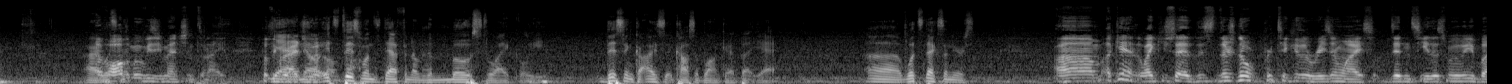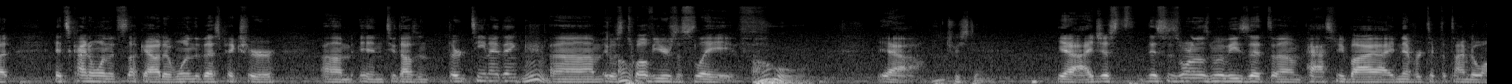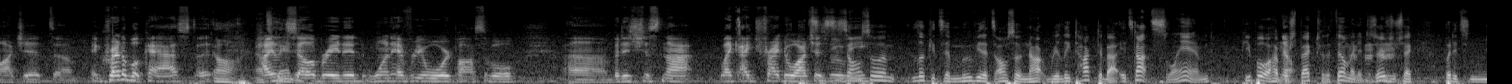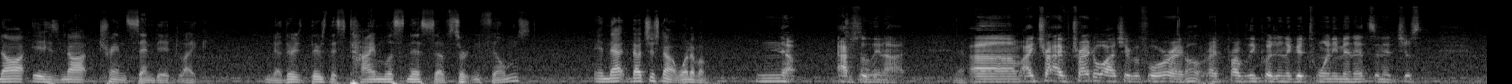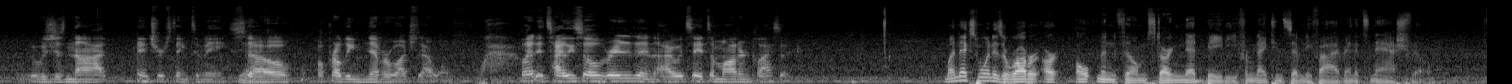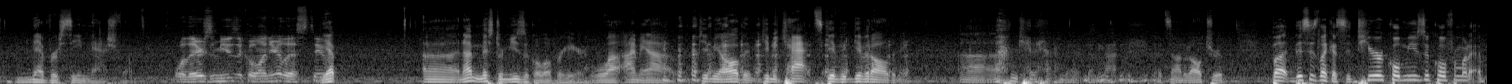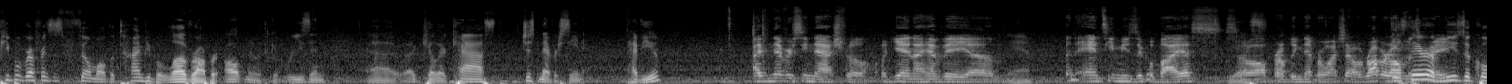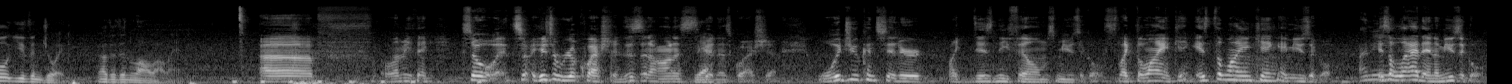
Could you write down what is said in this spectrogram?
All right, of all the movies you mentioned tonight, but The yeah, Graduate. no, it's this one's definitely the most likely. This in I said Casablanca, but yeah. Uh, what's next on yours? Um, again, like you said, this there's no particular reason why I didn't see this movie, but it's kind of one that stuck out. It won the Best Picture um, in 2013, I think. Mm. Um, it was Oh. 12 Years a Slave. Oh, Yeah, interesting. yeah. I just this is one of those movies that um, passed me by. I never took the time to watch it. Um, incredible cast, uh, Oh, highly celebrated, won every award possible, um, but it's just not like I tried to watch this, This movie. is also a look. It's a movie that's also not really talked about. It's not slammed. People have No. respect for the film, and it deserves respect. But it's not. It has not transcended. Like, you know, there's there's this timelessness of certain films, and that that's just not one of them. No, absolutely not. Yeah. Um, I try. I've tried to watch it before. I Oh. I probably put in a good twenty minutes, and it just it was just not interesting to me. So I'll probably never watch that one. Wow. But it's highly celebrated, and I would say it's a modern classic. My next one is a Robert Art Altman film starring Ned Beatty from 1975, and it's Nashville. Never seen Nashville. Well, there's a musical on your list too. Yep. Uh, and I'm Mr. Musical over here. I mean, uh, give me all the, give me cats, give it, give it all to me. Uh, I'm kidding. I'm not, I'm not- That's not at all true. But this is like a satirical musical. From what I, people reference this film all the time. People love Robert Altman with good reason. Uh, a killer cast. Just never seen it. Have you? I've never seen Nashville. Again, I have a um, Yeah. an anti-musical bias, so Yes. I'll probably never watch that. one. Robert Is Altman's there great. a musical you've enjoyed other than La La Land? Uh, let me think. So, so here's a real question. This is an honest to Yeah. goodness question. Would you consider like Disney films musicals, like The Lion King? Is The Lion King a musical? I mean- is Aladdin a musical?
